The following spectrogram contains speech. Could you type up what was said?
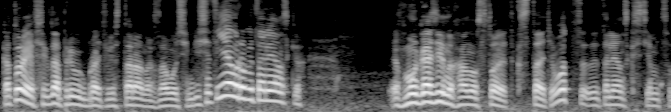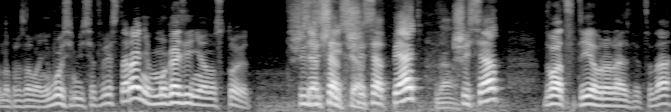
который я всегда привык брать в ресторанах за 80 евро в итальянских. В магазинах оно стоит, кстати, вот итальянская система ценообразования. 80 в ресторане, в магазине оно стоит 60, 60. 65, Да. 60, 20 евро разница, да.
